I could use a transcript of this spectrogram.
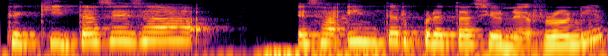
te quitas esa esa interpretación errónea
